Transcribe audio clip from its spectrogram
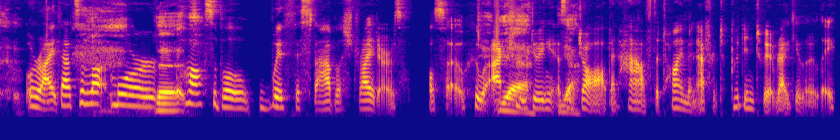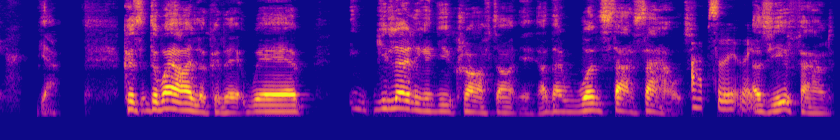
all right, that's a lot more But- possible with established writers also who are actually Yeah, doing it as yeah. a job and have the time and effort to put into it regularly. Yeah, because the way I look at it, we're you're learning a new craft, aren't you? And then once that's out, Absolutely. as you found,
